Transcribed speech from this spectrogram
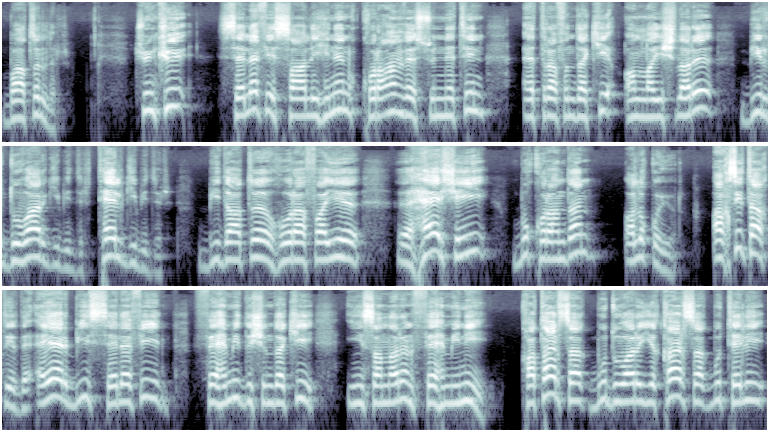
Batıldır. Çünkü Selefi salihinin Kur'an ve sünnetin etrafındaki anlayışları bir duvar gibidir, tel gibidir. Bidatı, hurafayı, e, her şeyi bu Kur'an'dan alıkoyuyor. Aksi takdirde eğer biz selefin fehmi dışındaki insanların fehmini katarsak, bu duvarı yıkarsak, bu teli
